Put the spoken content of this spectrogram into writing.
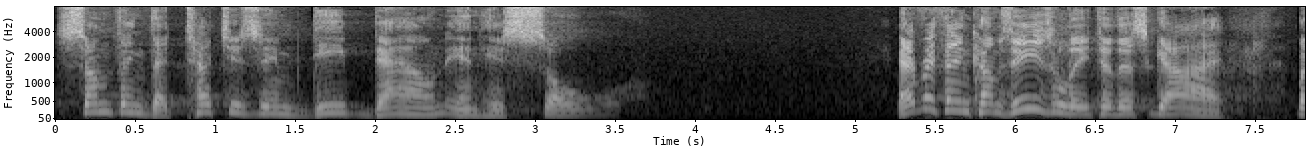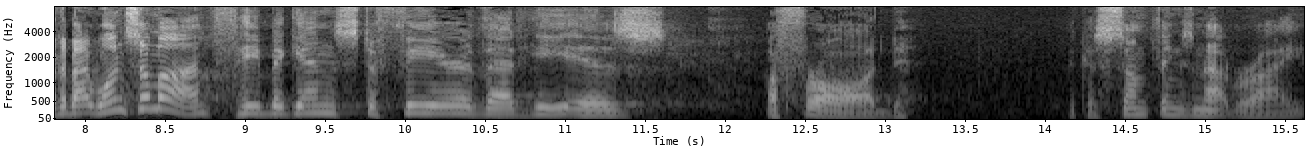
something that touches him deep down in his soul. Everything comes easily to this guy. But about once a month, he begins to fear that he is a fraud because something's not right.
